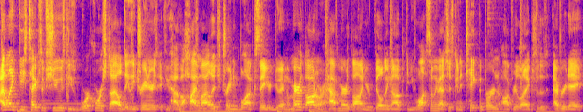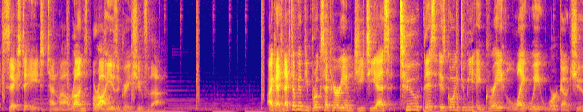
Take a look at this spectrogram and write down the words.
I like these types of shoes, these workhorse style daily trainers. If you have a high mileage training block, say you're doing a marathon or a half marathon, you're building up and you want something that's just gonna take the burden off your legs for those everyday six to eight to 10 mile runs, Arahi is a great shoe for that. All right, guys, next up we have the Brooks Hyperion GTS 2. This is going to be a great lightweight workout shoe.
